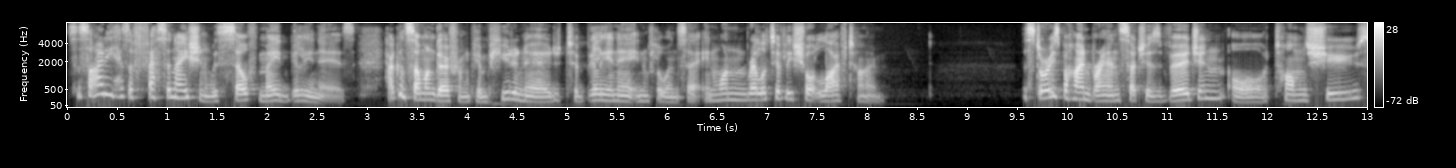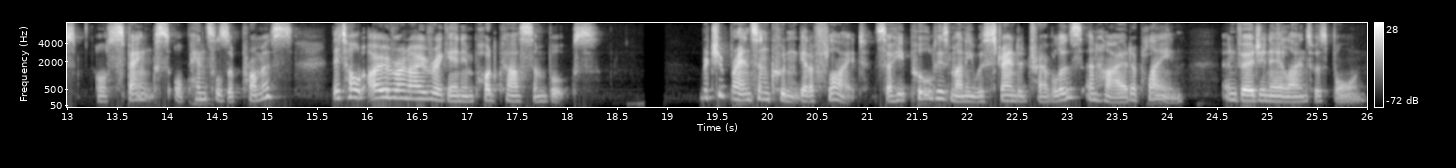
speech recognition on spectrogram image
Society has a fascination with self made billionaires. How can someone go from computer nerd to billionaire influencer in one relatively short lifetime? The stories behind brands such as Virgin or Tom's Shoes or Spanx or Pencils of Promise, they're told over and over again in podcasts and books. Richard Branson couldn't get a flight, so he pooled his money with stranded travellers and hired a plane, and Virgin Airlines was born.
